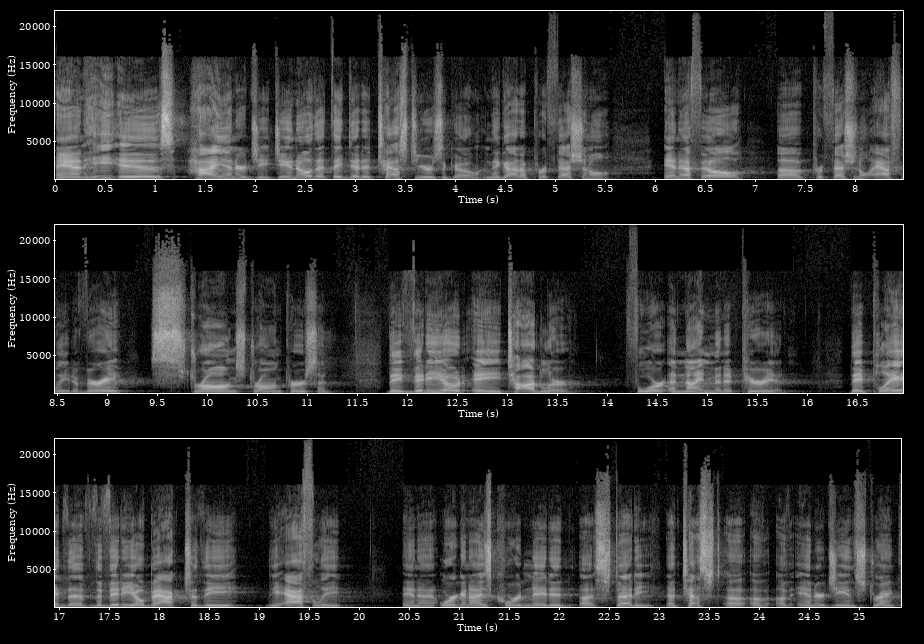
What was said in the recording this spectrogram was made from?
and he is high energy. Do you know that they did a test years ago and they got a professional NFL, uh, professional athlete, a very strong, strong person? They videoed a toddler for a nine minute period. They played the, the video back to the, the athlete in an organized, coordinated uh, study, a test uh, of, of energy and strength.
